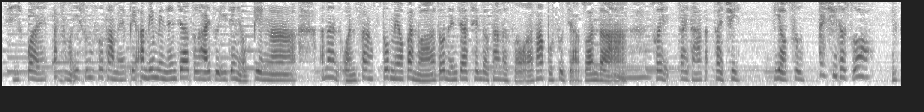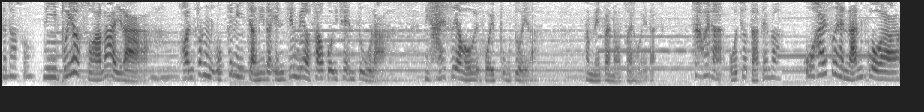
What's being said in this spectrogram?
奇怪啊，怎么医生说他没病啊？明明人家这个孩子一定有病啊啊！那晚上都没有办法，都人家牵着他的手啊，他不是假装的啊。所以在他再去第二次再去的时候。你跟他说，你不要耍赖啦，反正我跟你讲，你的眼睛没有超过一千度啦，你还是要回回部队啦。那没办法再回来，再回来我就打电话，我还是很难过啊，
